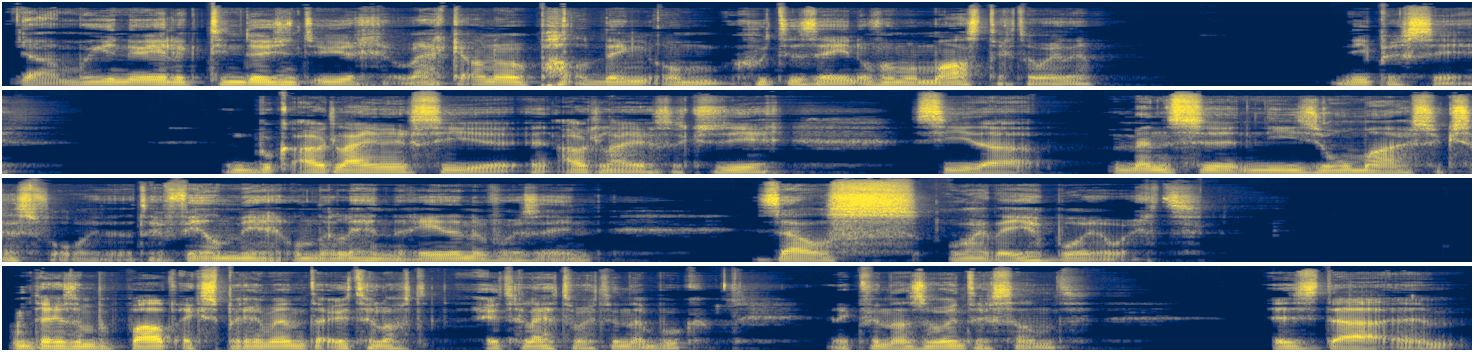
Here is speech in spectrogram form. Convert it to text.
ja, moet je nu eigenlijk 10.000 uur werken aan een bepaald ding om goed te zijn of om een master te worden? Niet per se. In het boek Outliners zie je, eh, Outliers, excuseer, zie je dat mensen niet zomaar succesvol worden. Dat er veel meer onderliggende redenen voor zijn. Zelfs waar dat je geboren wordt. Er is een bepaald experiment dat uitgelegd, wordt in dat boek. En ik vind dat zo interessant. Is dat um,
